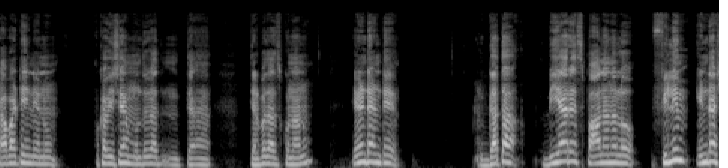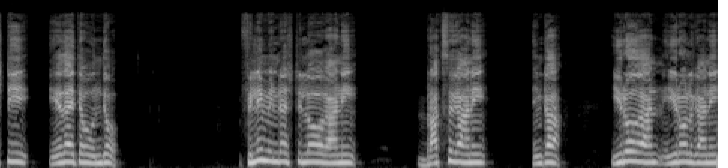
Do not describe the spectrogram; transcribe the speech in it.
కాబట్టి నేను ఒక విషయం ముందుగా తె- తెలుపదలుచుకున్నాను. ఏంటంటే గత బీఆర్ఎస్ పాలనలో ఫిలిం ఇండస్ట్రీ ఏదైతే ఉందో ఫిలిం ఇండస్ట్రీలో కానీ డ్రగ్స్ కానీ ఇంకా హీరో కానీ హీరోలు కానీ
